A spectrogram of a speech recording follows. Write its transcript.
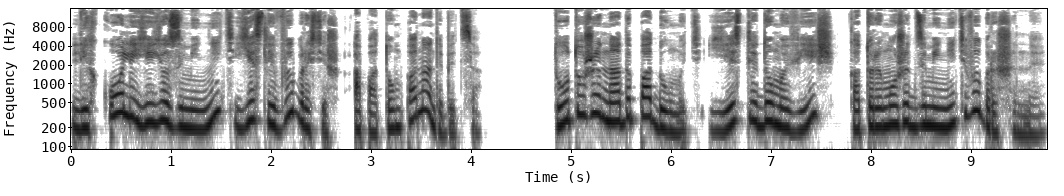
Легко ли ее заменить, если выбросишь, а потом понадобится? Тут уже надо подумать, есть ли дома вещь, которая может заменить выброшенное.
